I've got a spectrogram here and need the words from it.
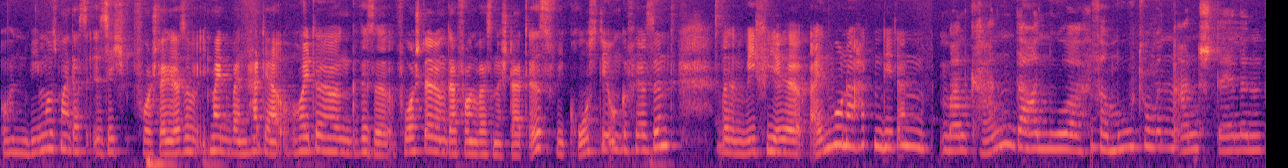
Und wie muss man das sich vorstellen? Also ich meine, man hat ja heute eine gewisse Vorstellung davon, was eine Stadt ist, wie groß die ungefähr sind. Wie viele Einwohner hatten die dann? Man kann da nur Vermutungen anstellen,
